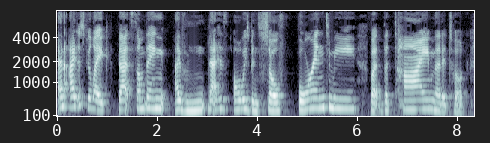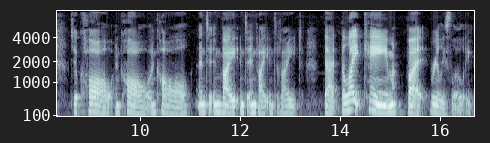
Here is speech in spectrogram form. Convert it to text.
And I just feel like that's something I've, that has always been so foreign to me. But the time that it took to call and call and call and to invite and to invite and to invite, that the light came, but really slowly.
